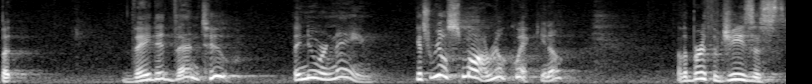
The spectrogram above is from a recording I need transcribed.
but they did then too. They knew her name. It gets real small, real quick, you know. Now, the birth of Jesus,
